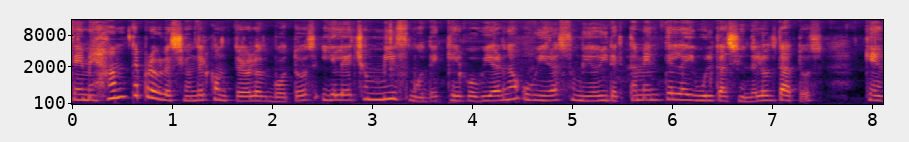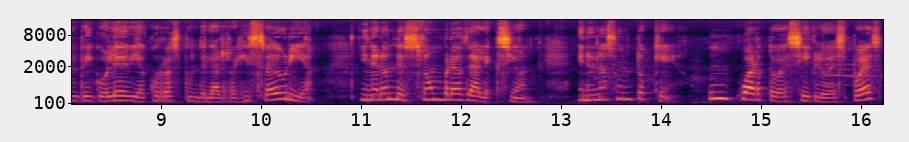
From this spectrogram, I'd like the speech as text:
Semejante progresión del conteo de los votos y el hecho mismo de que el gobierno hubiera asumido directamente la divulgación de los datos, que en rigor le debía corresponder la registraduría, llenaron de sombras la elección, en un asunto que, un cuarto de siglo después,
